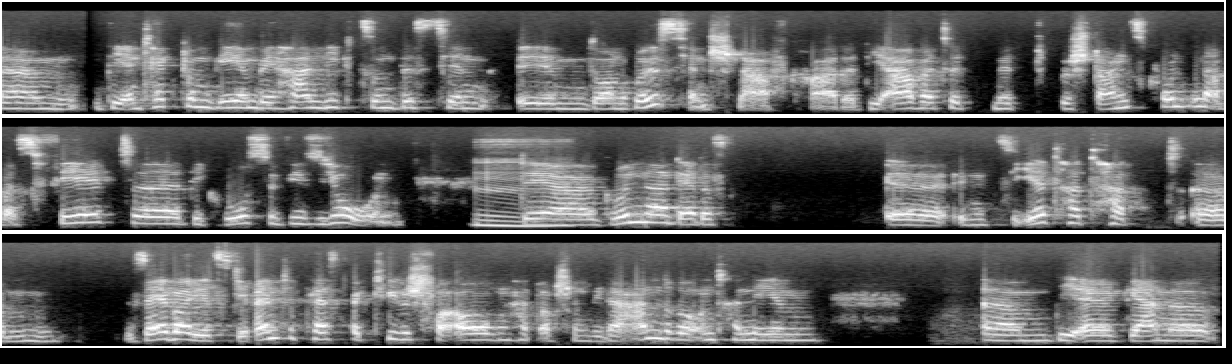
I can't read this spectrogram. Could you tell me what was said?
ähm, die Intectum GmbH liegt so ein bisschen im Dornröschenschlaf gerade. Die arbeitet mit Bestandskunden, aber es fehlte die große Vision. Mhm. Der Gründer, der das äh, initiiert hat, hat ähm, selber jetzt die Rente perspektivisch vor Augen, hat auch schon wieder andere Unternehmen, ähm, die er gerne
